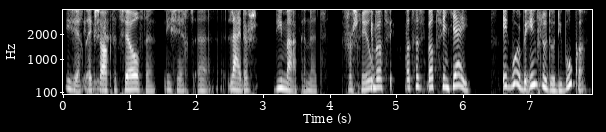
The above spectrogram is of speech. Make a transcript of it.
Die zegt exact hetzelfde. Die zegt, uh, leiders, die maken het verschil. Ja, wat, wat, wat, wat vind jij? Ik word beïnvloed door die boeken.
